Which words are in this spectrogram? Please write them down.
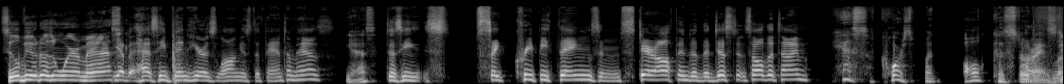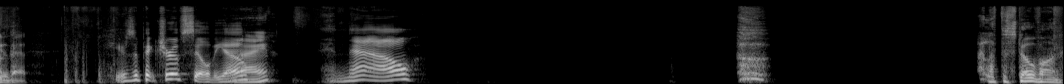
Silvio doesn't wear a mask. Yeah, but has he been here as long as the Phantom has? Yes. Does he say creepy things and stare off into the distance all the time? Yes, of course. But all custodians do look. that. Here's a picture of Silvio. Right? And now. I left the stove on.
